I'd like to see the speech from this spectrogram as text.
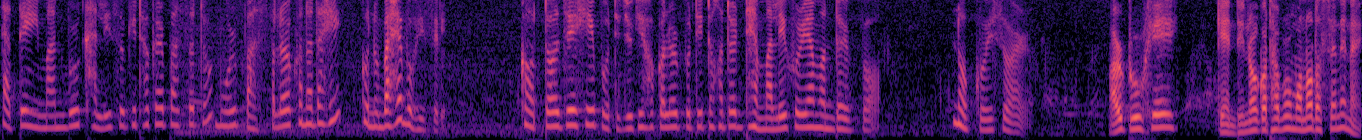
তাতে ইমানবোৰ খালী চকী থকাৰ পাছতো মোৰ পাছফালৰখনত আহি কোনোবাহে বহিছিল। কত যে সেই প্ৰতিযোগীসকলৰ প্ৰতি তহঁতৰ ধেমালিখুৰীয়া মন্তব্য। নকৈছোঁ আৰু। আৰু তোৰ সেই কেণ্টিনৰ কথাবোৰ মনত আছেনে নাই?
